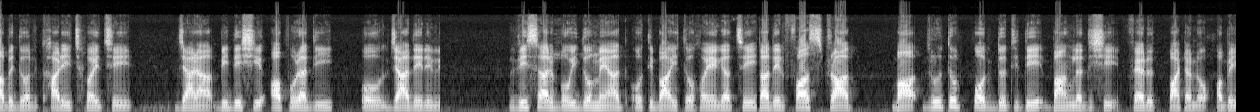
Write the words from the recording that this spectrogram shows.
আবেদন খারিজ হয়েছে, যারা বিদেশি অপরাধী ও যাদের ভিসার বৈধ মেয়াদ অতিবাহিত হয়ে গেছে, তাদের ফার্স্ট ট্রাক বা দ্রুত পদ্ধতিতে বাংলাদেশি ফেরত পাঠানো হবে।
